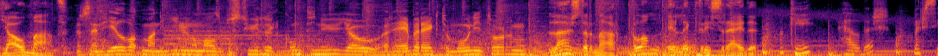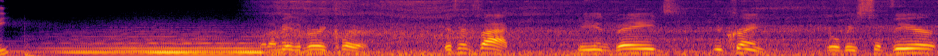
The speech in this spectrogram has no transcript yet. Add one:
jouw maat. Er zijn heel wat manieren om als bestuurder continu jouw rijbereik te monitoren. Luister naar Plan Elektrisch Rijden. Oké, helder. Merci. But I made it very clear. If in fact he invades Ukraine, there will be severe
